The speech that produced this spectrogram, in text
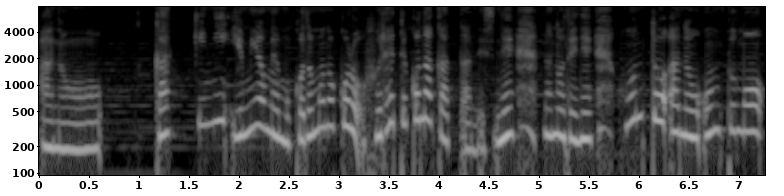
あの楽器に弓嫁も子供の頃触れてこなかったんですね。なのでね本当あの音符も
